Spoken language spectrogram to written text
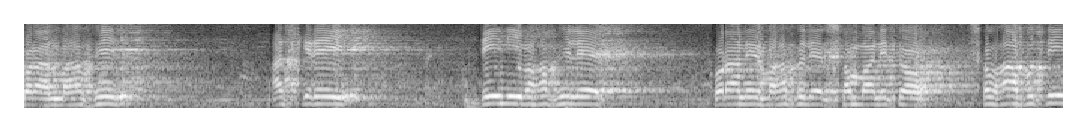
কোরআন মাহফিল। আজকের এই দিনী মাহফিলের, কোরআনের মাহফিলের সম্মানিত সভাপতি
